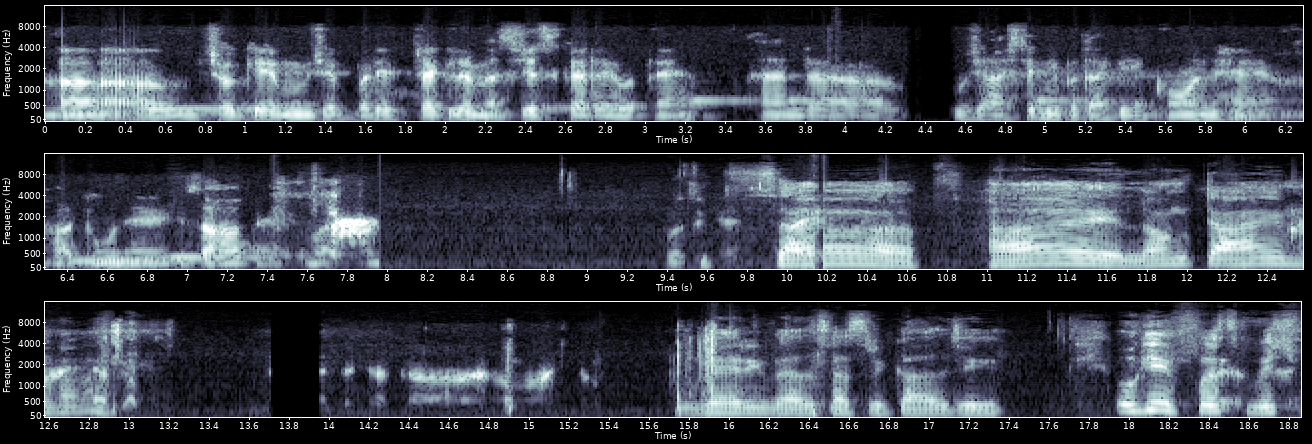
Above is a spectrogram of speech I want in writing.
Uh, uh, जो कि मुझे बड़े रेगुलर मैसेजेस कर रहे होते हैं एंड uh, मुझे आज तक नहीं पता कि कौन है खातून है साहब है once again. Sup? Hi, Hi. long time. Huh? Very well, Sasrikal ji. Okay, first wish,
